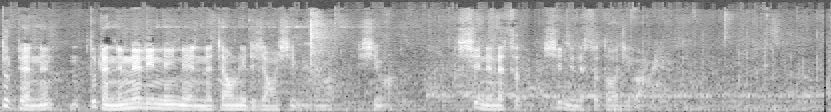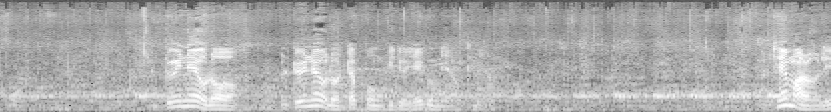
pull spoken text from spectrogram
သူ့တဲ့နည်းသူ့တဲ့နည်းနည်းလေးနေနဲ့နှစ်ကြောင်းလေးတစ်ကြောင်းရှိမယ်ဒီမှာဒီရှိမှာရှင်းနေနဲ့ဆက်ရှင်းနေနဲ့ဆက်သွားကြည့်ပါမယ်အတွင်းထဲကိုတော့အတွင်းထဲကိုတော့ဓာတ်ပုံဗီဒီယိုရိုက်လို့မရဘူးခင်ဗျာအထဲမှာတော့လေ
